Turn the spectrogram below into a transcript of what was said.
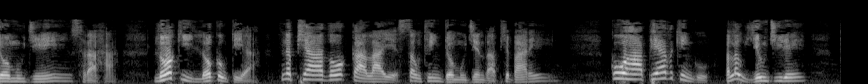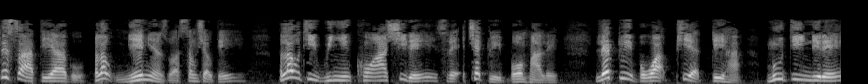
တော်မူခြင်းဆရာဟာလောကီလောကုတ်တရားနှစ်ဖြာသောကာလရဲ့စောင့်ထိန်တော်မူခြင်းသာဖြစ်ပါတယ်။ကိုဟာဘုရားသခင်ကိုဘလောက်ယုံကြည်တယ်သစ္စာတရားကိုဘလောက်မြဲမြံစွာစောင့်ရှောက်တယ်ဘလောက်အထိဝိညာဉ်ခွန်အားရှိတယ်ဆိုတဲ့အချက်တွေပေါ်မှာလေလက်တွေ့ဘဝဖြစ်ရတေးဟာမူတည်နေတယ်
